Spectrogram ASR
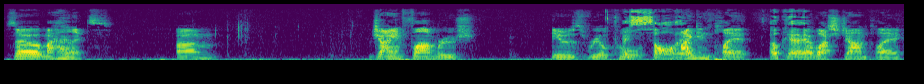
so my highlights. Um, Giant Flamme Rouge. It was real cool. I saw it. I didn't play it. okay. I watched John play.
